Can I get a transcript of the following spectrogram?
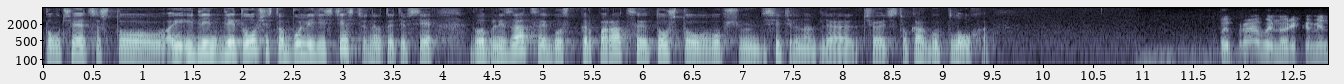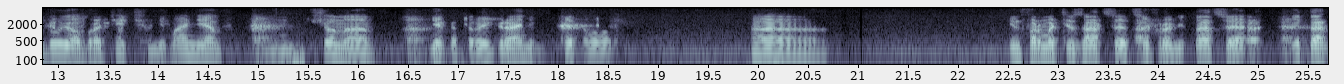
получается, что и для, для этого общества более естественны вот эти все глобализации, госкорпорации, то, что, в общем, действительно для человечества как бы плохо. Вы правы, но рекомендую обратить внимание еще на некоторые грани этого э, информатизация, цифровизация – это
